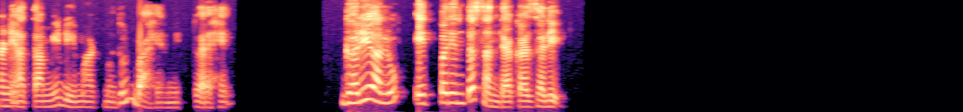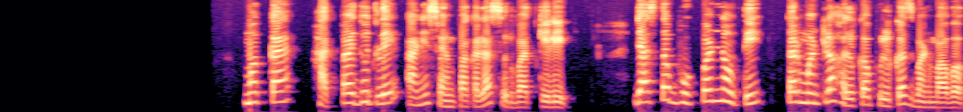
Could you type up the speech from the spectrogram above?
आणि आता मी डीमार्ट मधून बाहेर निघतो आहे. घरी आलो येतपर्यंत संध्याकाळ झाली. मग काय? हातपाय धुतले आणि स्वयंपाकाला सुरुवात केली. जास्त भूक पण नव्हती तर म्हटलं हलकं फुलकच बनवावं.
